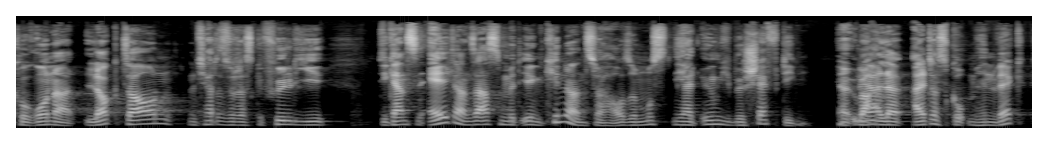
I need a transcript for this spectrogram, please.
Corona, Lockdown und ich hatte so das Gefühl, die, die ganzen Eltern saßen mit ihren Kindern zu Hause, mussten die halt irgendwie beschäftigen. Ja, über ja. alle Altersgruppen hinweg.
